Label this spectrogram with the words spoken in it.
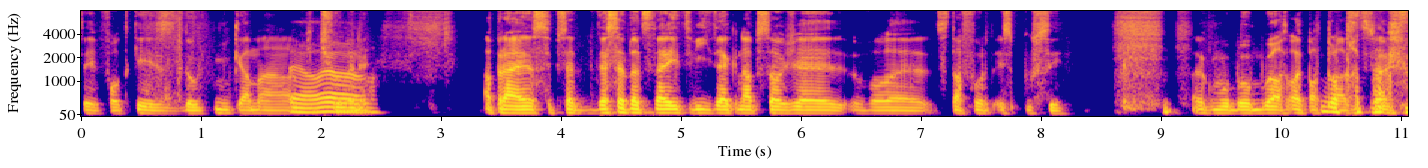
ty fotky s doutníkama a jo, jo. A právě si před deset let starý tweetek napsal, že vole Stafford is pussy. tak mu bylo, mu ale 15. 15.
